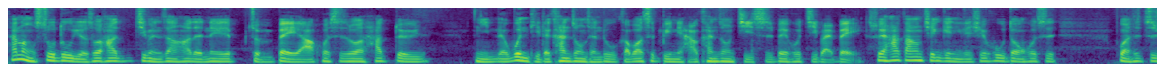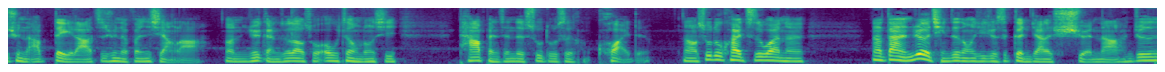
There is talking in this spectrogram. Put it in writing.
他那种速度有时候他基本上他的那些准备啊，或是说他对于你的问题的看重程度，搞不好是比你还要看重几十倍或几百倍。所以他当天给你的一些互动，或是不管是资讯的 update 啦、资讯的分享啦，那你就会感受到说，哦，这种东西。它本身的速度是很快的，那速度快之外呢，那当然热情这东西就是更加的悬呐，就是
